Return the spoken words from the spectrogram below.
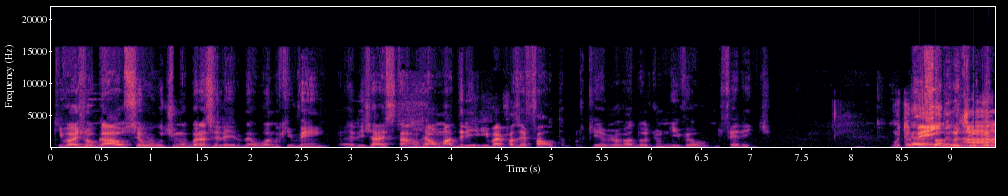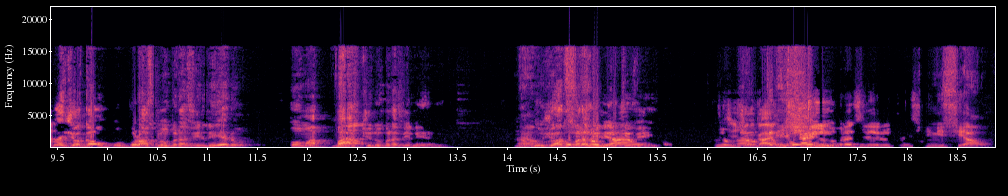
que vai jogar o seu último brasileiro. Né? O ano que vem ele já está no Real Madrid e vai fazer falta, porque é um jogador de um nível diferente. Muito Cara, bem. Só um minutinho, Ah, ele vai jogar o, o próximo brasileiro ou uma parte do brasileiro? Não, não joga o se brasileiro jogar que o- vem. Jogar, jogar, o ele trecho faz- do brasileiro, o trecho inicial.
